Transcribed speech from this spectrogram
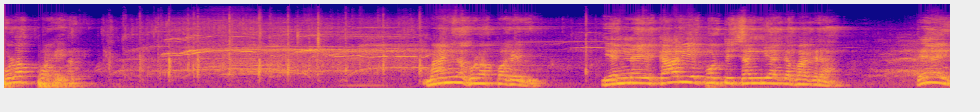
குலப்பகைவன். மனித குலப்பகைவன். என்னை காரிய போட்டு சங்கியாக்க பாக்குறா ஏய்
